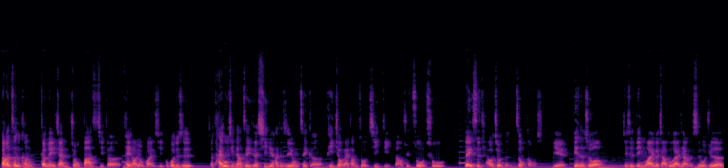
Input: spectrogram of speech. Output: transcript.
当然，这个可能跟每一家酒吧自己的配方有关系。不过就是呃台虎精酿这一个系列，它就是用这个啤酒来当做基底，然后去做出类似调酒的这种东西，也变成说。其实另外一个角度来讲是，我觉得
